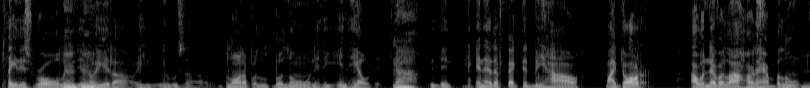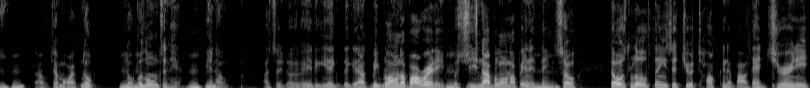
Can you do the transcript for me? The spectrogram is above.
played its role, and you know he had uh, he, he was uh, blowing up a balloon and he inhaled it, Oh, and then and that affected me. How my daughter, I would never allow her to have balloons. mhm, I would tell my wife, nope, no Mhm. balloons in here. You Mhm. know, I said "No, they, they, they have to be blown up already, but Mhm. she's not blowing up anything. So those little things that you're talking about, that journey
